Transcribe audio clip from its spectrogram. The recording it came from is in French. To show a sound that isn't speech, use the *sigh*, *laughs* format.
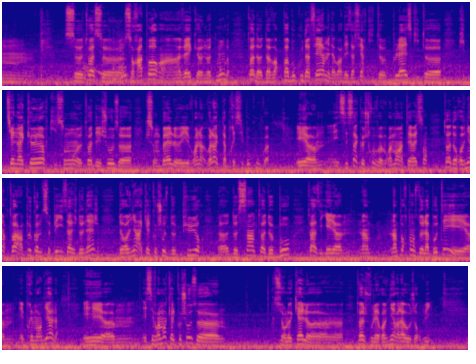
ce, toi, ce, rapport avec euh, notre monde, toi, d'avoir pas beaucoup d'affaires, mais d'avoir des affaires qui te plaisent, qui te, qui tiennent à cœur, qui sont, euh, toi, des choses euh, qui sont belles et voilà, voilà que tu apprécies beaucoup, quoi. Et, c'est ça que je trouve vraiment intéressant, toi, de revenir, toi, un peu comme ce paysage de neige, de revenir à quelque chose de pur, de simple, toi, de beau. Toi, il y a l'importance de la beauté est, est primordiale. Et et c'est vraiment quelque chose euh, sur lequel, euh, toi, je voulais revenir là aujourd'hui.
